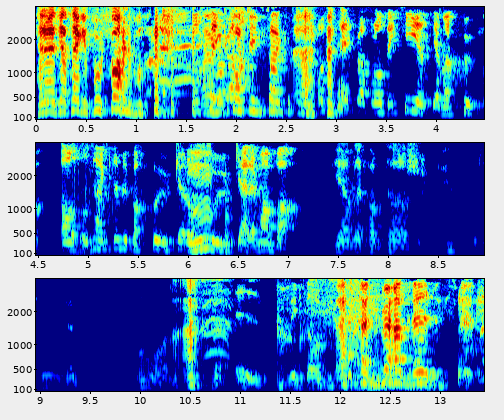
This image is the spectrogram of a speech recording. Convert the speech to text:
Helvete jag tänker fortfarande på det! Och så I'm tänker a man- fucking psychopath. Och så tänker man på någonting helt jävla sjukt och och tankarna blir bara sjukare och Mm. sjukare. Man bara, jävlar fan dödar 25 miljoner barn med aids liksom. Med aids!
